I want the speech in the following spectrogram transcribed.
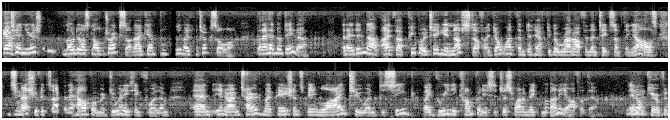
yeah. ten years for low dose naltrexone. I can't believe I took so long, but I had no data, and I did not. I thought people are taking enough stuff. I don't want them to have to go run off and then take something else, mm-hmm. especially mm-hmm. if it's not going to help them or do anything for them. And you know, I'm tired of my patients being lied to and deceived by greedy companies that just want to make money off of them. They don't care if it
